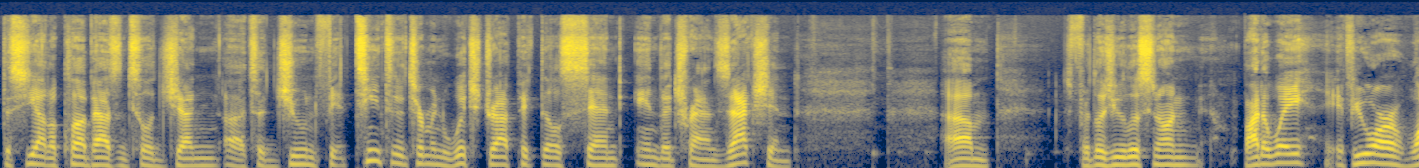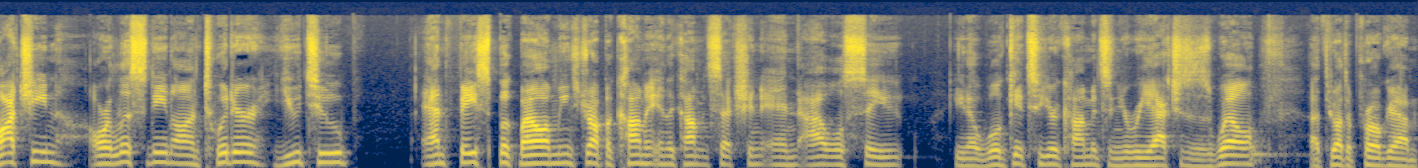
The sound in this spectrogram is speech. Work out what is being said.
the Seattle club has until uh, to June 15th to determine which draft pick they'll send in the transaction. Um, for those of you listening on, by the way, if you are watching or listening on Twitter, YouTube, and Facebook, by all means, drop a comment in the comment section, and I will say, you know, we'll get to your comments and your reactions as well uh, throughout the program.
